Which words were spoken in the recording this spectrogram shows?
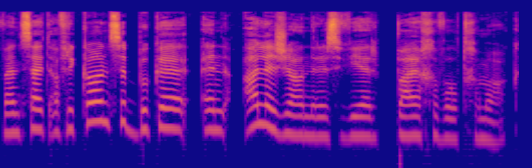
want sy het Afrikaanse boeke in alle genres weer baie gewild gemaak.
